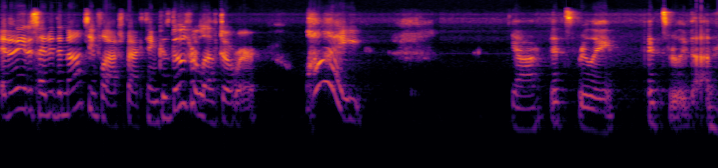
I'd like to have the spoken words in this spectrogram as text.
And then they decided the Nazi flashback thing because those were left over. Why? Yeah, it's really, it's really bad.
